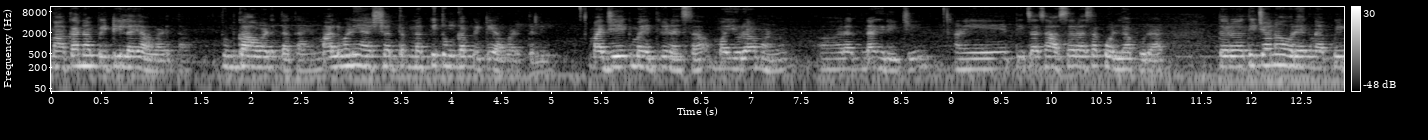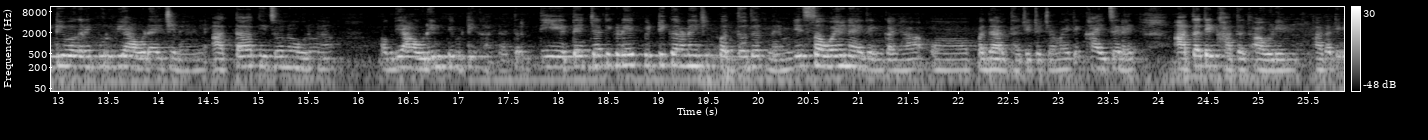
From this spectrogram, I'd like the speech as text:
माका ना पिटी लय आवडता. तुमका आवडता काय? मालवणी आशात तर नक्की तुमका पेटी आवडतली. माझी एक मैत्रीण असा मयुरा म्हणून रत्नागिरीची आणि तिचा सासर असा कोल्हापुरात. तर तिच्या नवऱ्याक ना पेटी वगैरे पूर्वी आवडायची नाही आणि आता तिचं नवरो ना अगदी आवडीन पिवटी खातात. तर ती त्यांच्या तिकडे पिटी करण्याची पद्धतच नाही म्हणजे सवय नाही त्यांना ह्या पदार्थाची त्याच्यामुळे ते खायचे नाहीत. आता ते खातात आवडीन आता ते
